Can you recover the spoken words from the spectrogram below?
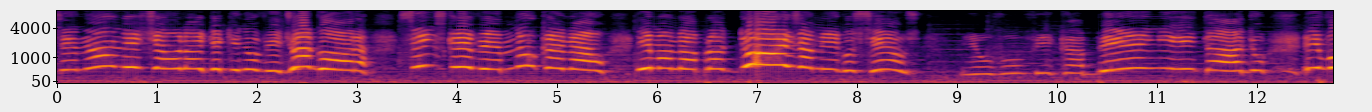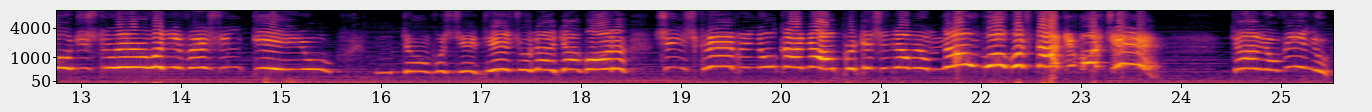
você não deixar o like aqui no vídeo agora, se inscrever no canal e mandar para dois amigos seus, eu vou ficar bem irritado e vou destruir o universo inteiro. Então você deixa o like agora, se inscreve no canal, porque senão eu não vou gostar de você! Tá me ouvindo?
